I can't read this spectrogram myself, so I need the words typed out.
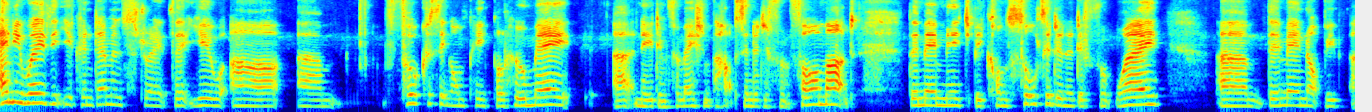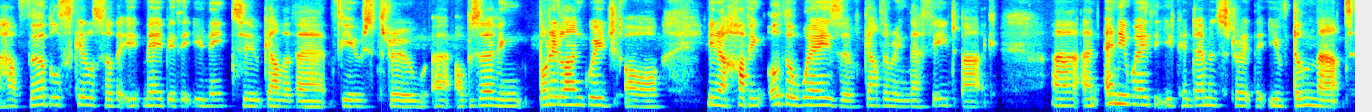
any way that you can demonstrate that you are um, focusing on people who may uh, need information perhaps in a different format. They may need to be consulted in a different way. Um, they may not be have verbal skills, so that it may be that you need to gather their views through uh, observing body language or, you know, having other ways of gathering their feedback. Uh, and any way that you can demonstrate that you've done that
